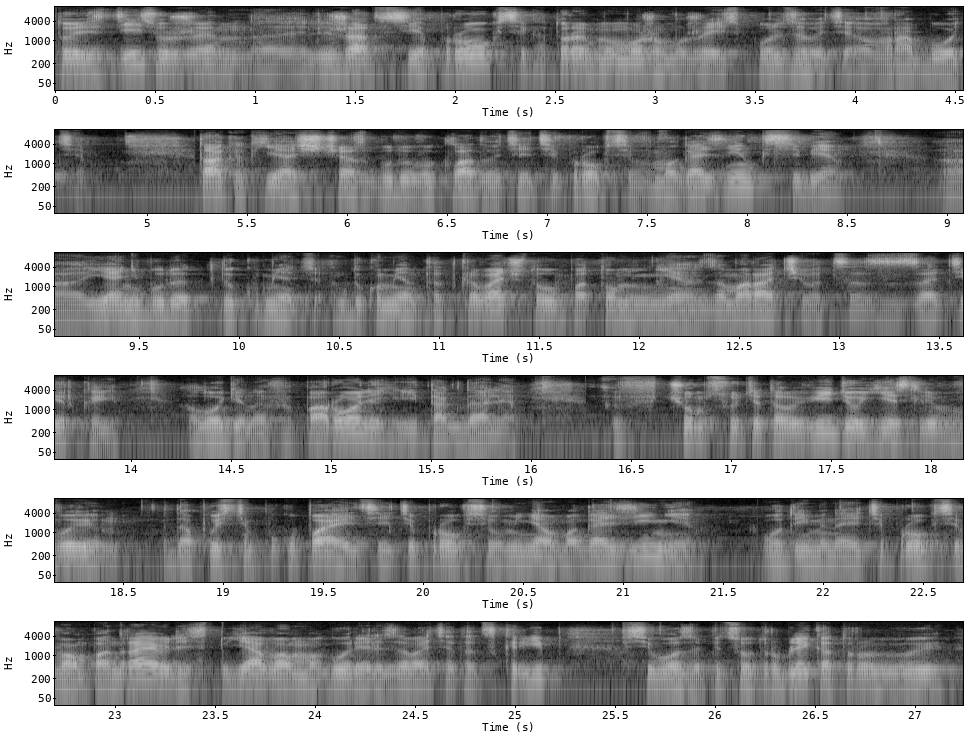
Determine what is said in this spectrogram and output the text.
То есть здесь уже лежат все прокси, которые мы можем уже использовать в работе. Так как я сейчас буду выкладывать эти прокси в магазин к себе, я не буду этот документ, документ открывать, чтобы потом не заморачиваться с затиркой логинов и паролей и так далее. В чем суть этого видео? Если вы, допустим, покупаете эти прокси у меня в магазине, вот именно эти прокси вам понравились, я вам могу реализовать этот скрипт всего за 500 рублей, который вы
